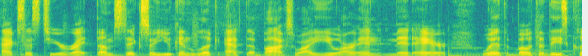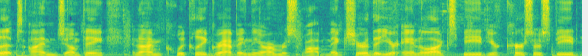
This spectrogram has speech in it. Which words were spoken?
access to your right thumbstick so you can look at the box while you are in midair. With both of these clips, I'm jumping and I'm quickly grabbing the armor swap. Make sure that your analog speed, your cursor speed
